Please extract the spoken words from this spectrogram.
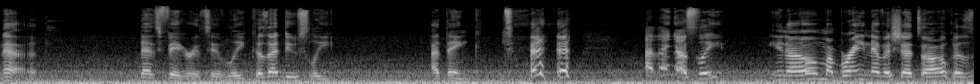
Now, that's figuratively, because I do sleep. I think. I think I sleep. You know, my brain never shuts off because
